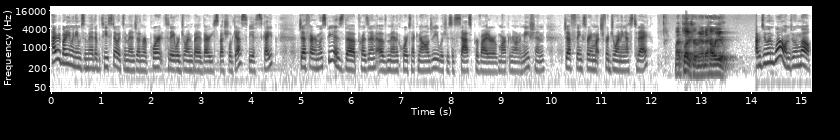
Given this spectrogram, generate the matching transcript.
Hi, everybody. My name is Amanda Batista with Demand Gen Report. Today, we're joined by a very special guest via Skype. Jeff Erramouspe is the president of Manticore Technology, which is a SaaS provider of marketing automation. Jeff, thanks very much for joining us today. My pleasure, Amanda. How are you? I'm doing well. I'm doing well.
